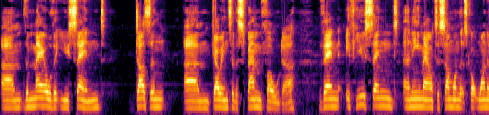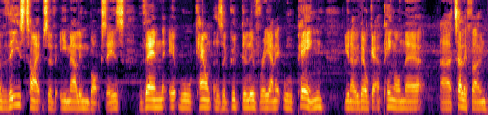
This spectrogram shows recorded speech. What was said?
um, the mail that you send doesn't um, go into the spam folder then if you send an email to someone that's got one of these types of email inboxes then it will count as a good delivery and it will ping you know they'll get a ping on their uh, telephone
